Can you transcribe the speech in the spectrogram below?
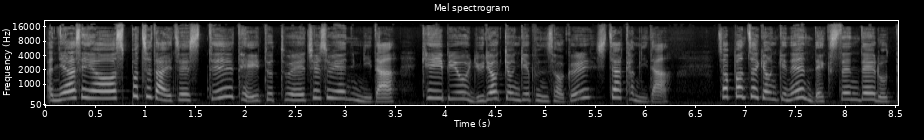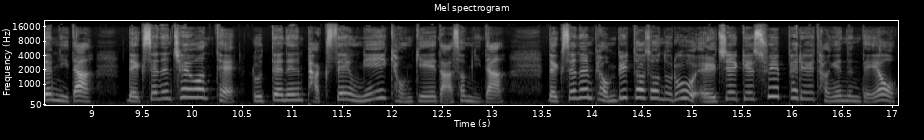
안녕하세요. 스포츠 다이제스트 데이토토의 최소연입니다. KBO 유력 경기 분석을 시작합니다. 첫 번째 경기는 넥센 대 롯데입니다. 넥센은 최원태, 롯데는 박세웅이 경기에 나섭니다. 넥센은 변비 타선으로 LG에게 sweep패를 당했는데요.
